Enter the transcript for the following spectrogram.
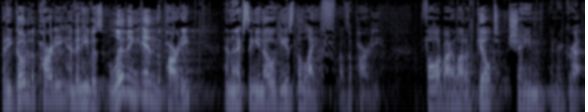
But he'd go to the party, and then he was living in the party, and the next thing you know, he is the life of the party, followed by a lot of guilt, shame, and regret.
